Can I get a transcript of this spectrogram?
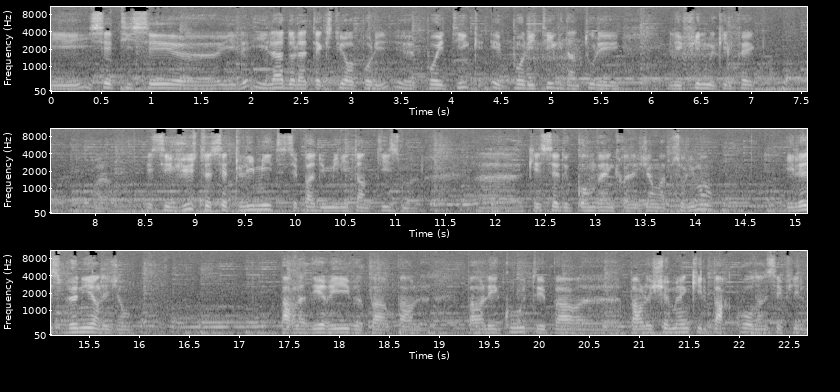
Il, il sait tisser, euh, il, il a de la texture euh, poétique et politique dans tous les, les films qu'il fait. Voilà. Et c'est juste cette limite, c'est pas du militantisme euh, qui essaie de convaincre les gens absolument. Il laisse venir les gens par la dérive, par, par, l'écoute et par, euh, par le chemin qu'il parcourt dans ses films.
